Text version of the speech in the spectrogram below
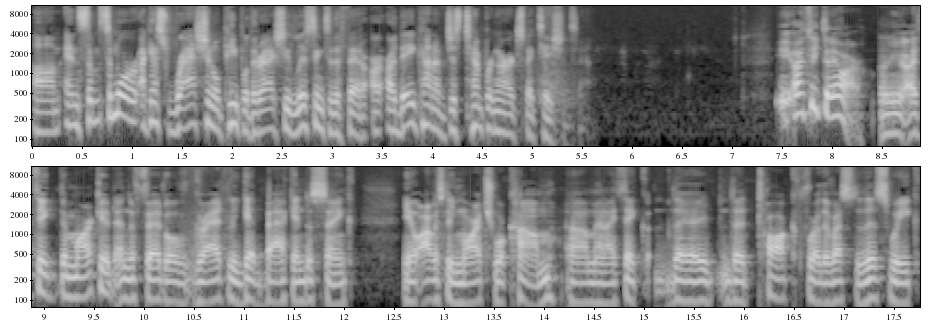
Um, and some, some more, I guess, rational people that are actually listening to the Fed, are, are they kind of just tempering our expectations now? I think they are. I, mean, I think the market and the Fed will gradually get back into sync you know, obviously March will come, um, and I think the the talk for the rest of this week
